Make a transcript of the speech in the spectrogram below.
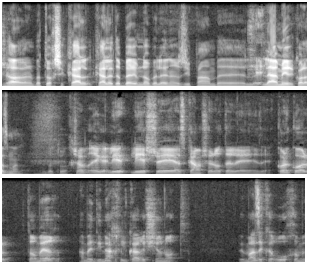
לא, אני בטוח שקל לדבר עם נובל אנרג'י פעם, כן. להמיר כל הזמן, בטוח. עכשיו, רגע, לי יש אז כמה שאלות על זה. קודם כל, אתה אומר, המדינה חילקה רישיונות. במה זה כרוך? הם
